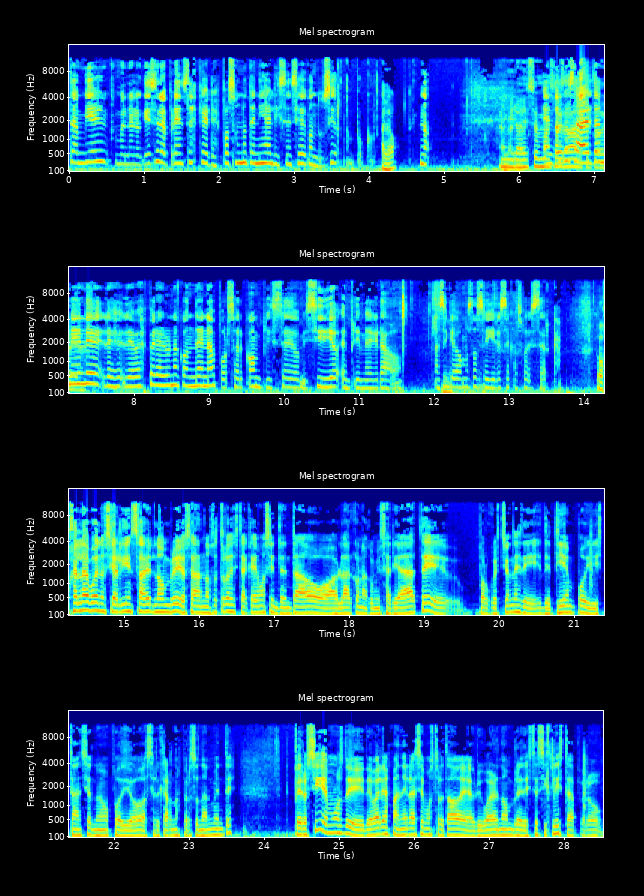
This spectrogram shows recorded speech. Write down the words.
También, bueno, lo que dice la prensa es que el esposo no tenía licencia de conducir tampoco. ¿Ah, no? No. Ah, mira, eso es más Entonces a él también le- le va a esperar una condena por ser cómplice de homicidio en primer grado. Así que vamos a seguir ese caso de cerca. Ojalá, bueno, si alguien sabe el nombre, o sea, nosotros desde acá hemos intentado hablar con la comisaría de ATE, por cuestiones de, de tiempo y distancia no hemos podido acercarnos personalmente, pero sí hemos de, de varias maneras hemos tratado de averiguar el nombre de este ciclista, pero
